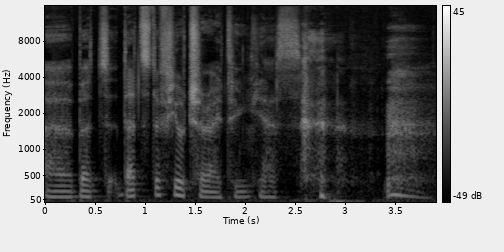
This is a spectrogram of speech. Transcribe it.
uh, but that's the future, I think. Yes.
